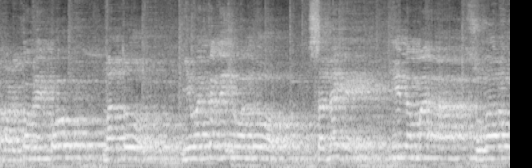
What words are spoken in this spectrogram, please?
ಪಡ್ಕೋಬೇಕು ಮತ್ತು ಇವತ್ತಿನ ಈ ಒಂದು ಸಭೆಗೆ ಈ ನಮ್ಮ ಸುಮಾರು?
